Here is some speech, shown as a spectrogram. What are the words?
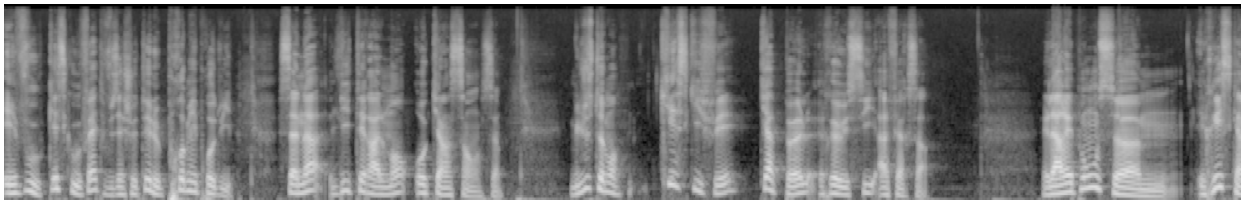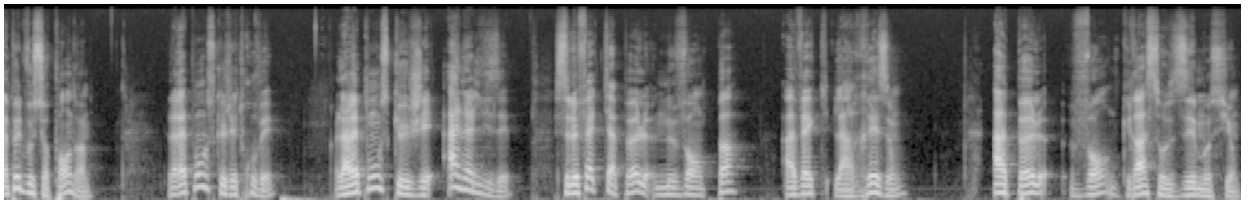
Et vous, qu'est-ce que vous faites? Vous achetez le premier produit. Ça n'a littéralement aucun sens. Mais justement, qu'est-ce qui fait qu'Apple réussit à faire ça? La réponse euh, risque un peu de vous surprendre. La réponse que j'ai trouvée, la réponse que j'ai analysée, c'est le fait qu'Apple ne vend pas avec la raison. Apple vend grâce aux émotions.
